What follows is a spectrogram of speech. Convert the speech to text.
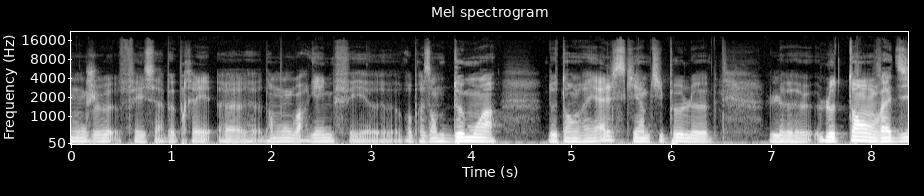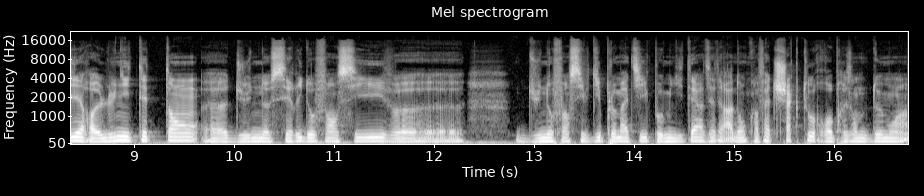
mon, jeu fait, c'est à peu près, euh, dans mon wargame, fait, euh, représente 2 mois de temps réel, ce qui est un petit peu le temps, on va dire, l'unité de temps euh, d'une série d'offensives d'une offensive diplomatique au militaire, etc. Donc en fait, chaque tour représente deux mois.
